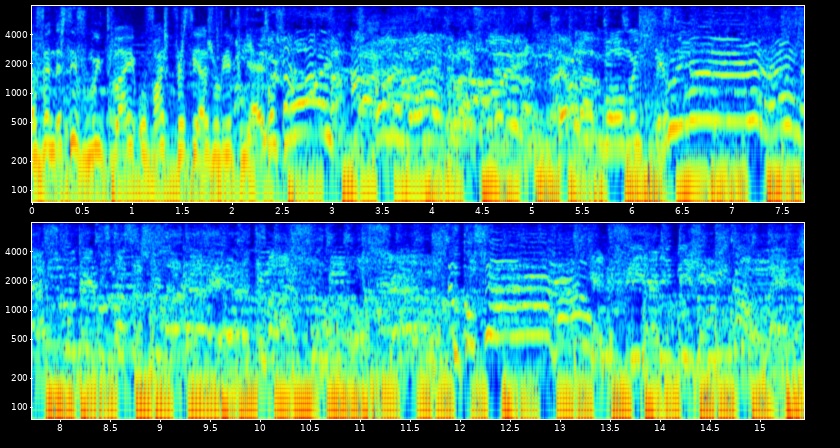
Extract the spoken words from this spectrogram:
A banda esteve muito bem, o Vasco parecia a Júlia Pinheiro. Pois foi! Vou lembrar! Pois foi! É verdade. Muito bom, muito feliz. Escondemos nossas geladeiras debaixo do colchão. Do colchão! Quem nos vier e picolés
